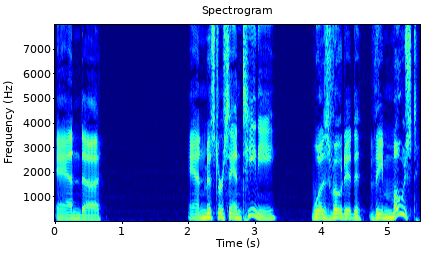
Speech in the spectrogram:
and uh, and Mr. Santini was voted the most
